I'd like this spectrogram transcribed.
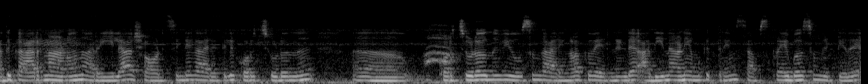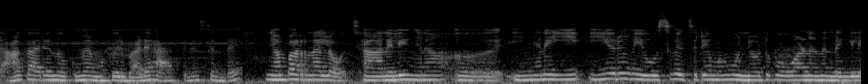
അത് കാരണമാണോ എന്ന് അറിയില്ല. ഷോർട്സിന്റെ കാര്യത്തിൽ കുറച്ചുകൂടെ ഒന്ന് കുറച്ചുകൂടെ ഒന്ന് വ്യൂസും കാര്യങ്ങളൊക്കെ വരുന്നുണ്ട്. അതിൽ നിന്നാണ് നമുക്ക് ഇത്രയും സബ്സ്ക്രൈബേഴ്സും കിട്ടിയത്. ആ കാര്യം നോക്കുമ്പോൾ നമുക്ക് ഒരുപാട് ഹാപ്പിനെസ് ഉണ്ട്. ഞാൻ പറഞ്ഞല്ലോ ചാനൽ ഇങ്ങനെ ഇങ്ങനെ ഈ ഈ ഒരു വ്യൂസ് വെച്ചിട്ട് നമുക്ക് മുന്നോട്ട് പോവുകയാണെന്നുണ്ടെങ്കിൽ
